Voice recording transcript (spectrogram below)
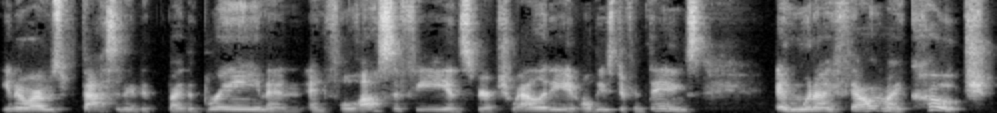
you know i was fascinated by the brain and and philosophy and spirituality and all these different things and when i found my coach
